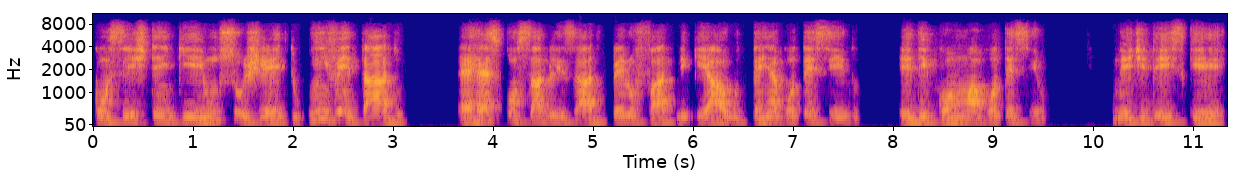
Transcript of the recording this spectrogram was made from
consiste em que um sujeito inventado é responsabilizado pelo fato de que algo tenha acontecido e de como aconteceu. Nietzsche diz que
